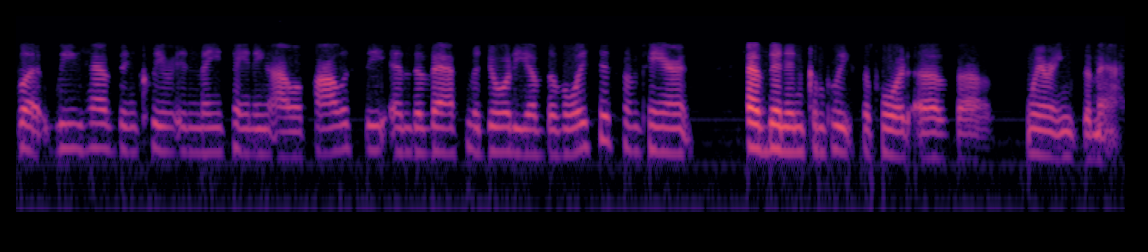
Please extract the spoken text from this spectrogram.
but we have been clear in maintaining our policy, and the vast majority of the voices from parents have been in complete support of uh, wearing the mask.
